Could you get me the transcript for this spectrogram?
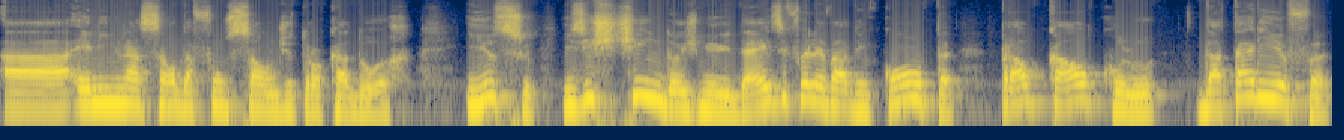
a eliminação da função de trocador. Isso existia em 2010 e foi levado em conta para o cálculo da tarifa.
